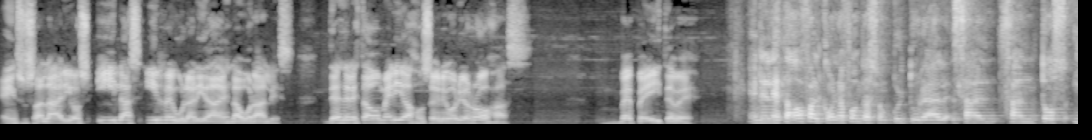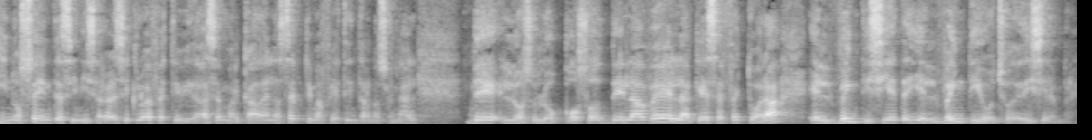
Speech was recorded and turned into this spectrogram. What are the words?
en sus salarios y las irregularidades laborales. Desde el Estado Mérida, José Gregorio Rojas, BPI TV. En el estado Falcón, la Fundación Cultural Santos Inocentes iniciará el ciclo de festividades enmarcada en la séptima fiesta internacional de los Locosos de la Vela, que se efectuará el 27 y el 28 de diciembre.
